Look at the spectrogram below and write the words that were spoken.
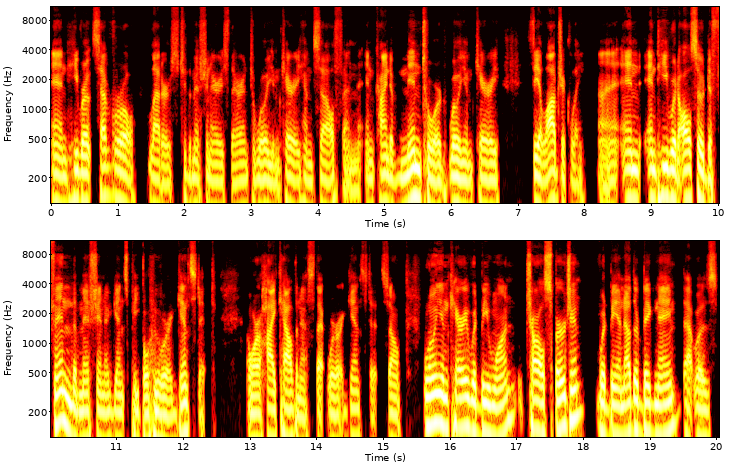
And he wrote several letters to the missionaries there and to William Carey himself and, and kind of mentored William Carey theologically. Uh, and and he would also defend the mission against people who were against it or high calvinists that were against it so william carey would be one charles spurgeon would be another big name that was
